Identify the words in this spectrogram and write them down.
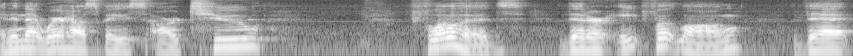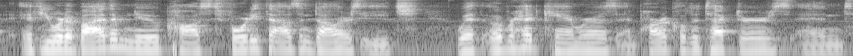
and in that warehouse space are two flow hoods that are eight foot long. That, if you were to buy them new, cost forty thousand dollars each, with overhead cameras and particle detectors. And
